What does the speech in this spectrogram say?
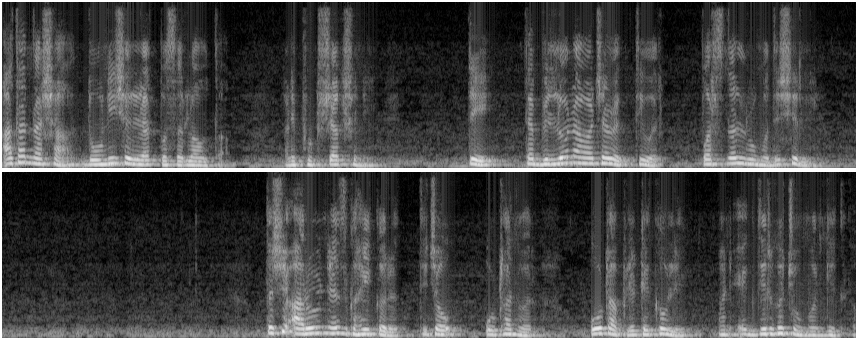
आता नशा दोन्ही शरीरात पसरला होता. आणि पुढच्या क्षणी ते त्या बिल्लो नावाच्या व्यक्तीवर पर्सनल रूममध्ये शिरले. तशी आरोहीनेच घाई करत तिच्या ओठांवर ओठ आपले टेकवले आणि एक दीर्घ चुंबन घेतलं.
